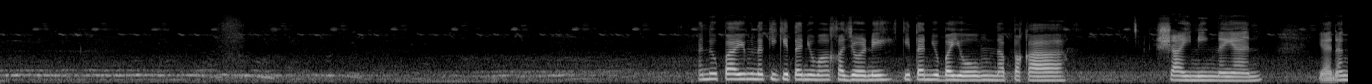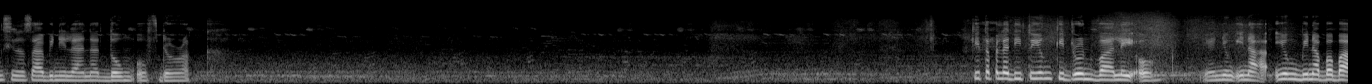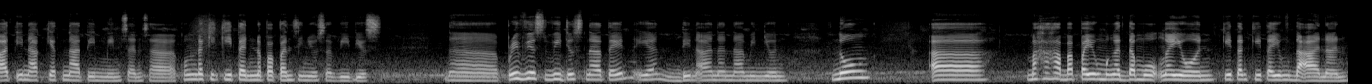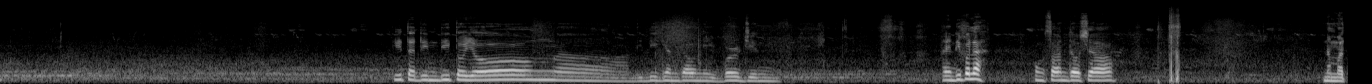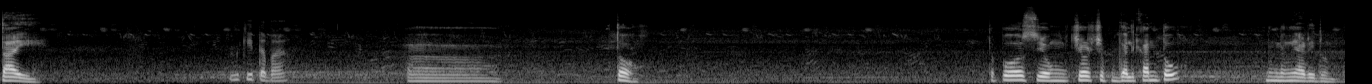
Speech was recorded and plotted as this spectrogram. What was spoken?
Ano pa yung nakikita nyo mga ka-journey? Kita nyo ba yung napaka shining na yan? Yan ang sinasabi nila na Dome of the Rock. Kita pala dito yung Kidron Valley, oh. Yan yung, ina, yung binababa at inakyat natin minsan sa, kung nakikita napapansin nyo sa videos, na previous videos natin, ayan, dinaanan namin yun. Nung ah, mahahaba pa yung mga damo ngayon, kitang-kita yung daanan. Kita din dito yung ah, libigan daw ni Virgin. Ay, hindi pala. Kung saan daw siya namatay. Nakita ba? Ah, ito. Tapos yung Church of Galicanto nung nangyari doon.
